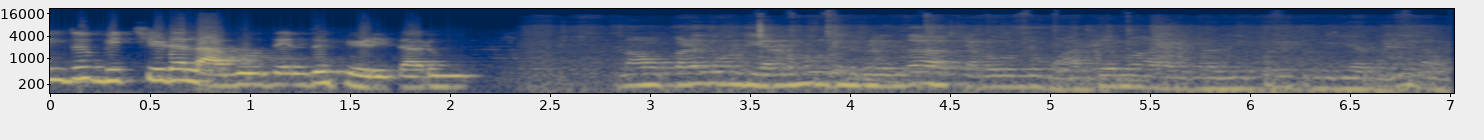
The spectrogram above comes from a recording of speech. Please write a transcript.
ಇಂದು ಬಿಚ್ಚಿಡಲಾಗುವುದೆಂದು ಹೇಳಿದರು. ನಾವು ಕಳೆದ ಒಂದು ಎರಡು ಮೂರು ದಿನಗಳಿಂದ ಕೆಲವೊಂದು ಮಾಧ್ಯಮಗಳಲ್ಲಿ ಪ್ರಿಂಟ್ ಮೀಡಿಯಾದಲ್ಲಿ ನಾವು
